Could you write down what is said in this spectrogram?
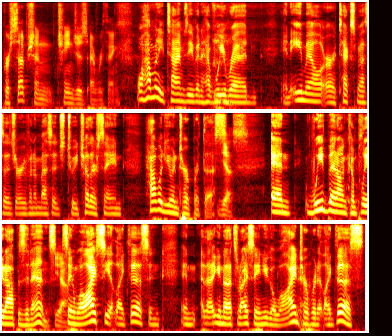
perception changes everything. Well, how many times even have we read an email or a text message or even a message to each other saying, How would you interpret this? Yes. and we've been on complete opposite ends Yeah. saying well i see it like this and and that, you know that's what i say and you go well i interpret it like this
